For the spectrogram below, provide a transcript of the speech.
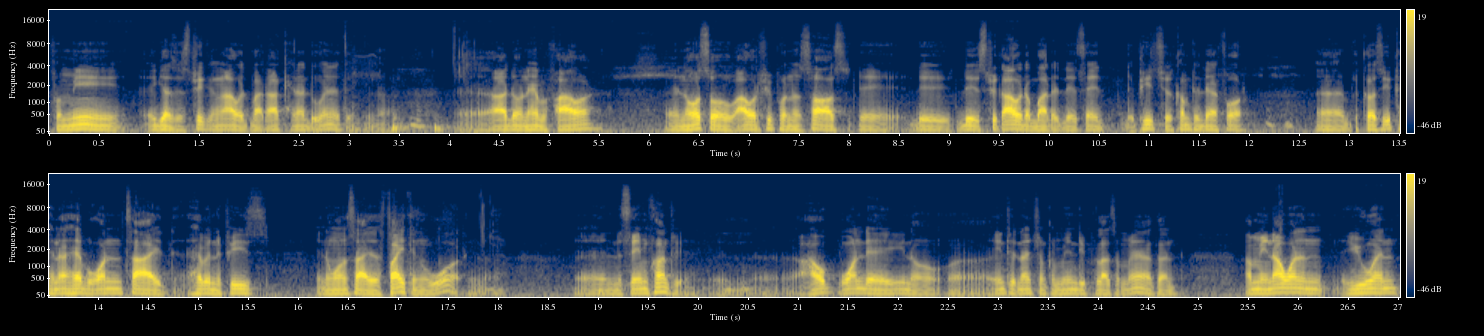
for me, it's just speaking out, but I cannot do anything. You know, uh, I don't have a power, and also our people in the south, they they they speak out about it. They say the peace should come to Darfur, uh, because you cannot have one side having the peace, and one side is fighting a war. You know, in the same country. I hope one day, you know, uh, international community plus American. I mean, I want UN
